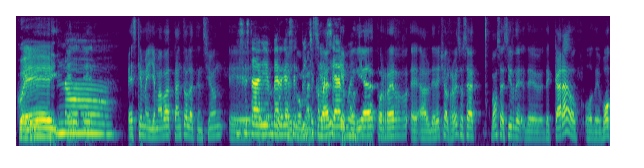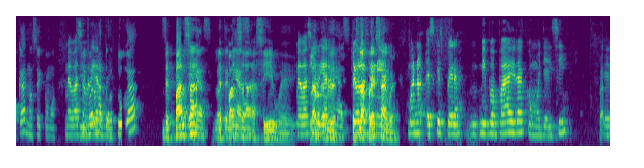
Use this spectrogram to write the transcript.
Güey. No. Es que me llamaba tanto la atención. Es que eh, estaba bien vergas el pinche comercial, Que podía correr eh, al derecho al revés, o sea, vamos a decir de, de- de cara o, o de boca, no sé cómo. Me vas Si a fuera odiar. una tortuga, De panza, lo tenías, lo de tenías. panza así, güey. Me vas a Claro odiar. es-. Yo la fresa, güey. Bueno, es que espera. Mi papá era como Jay-Z. Espérate,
